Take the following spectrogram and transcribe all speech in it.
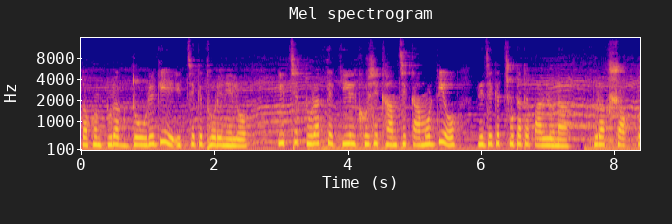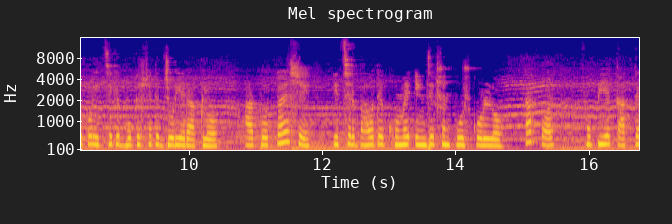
তখন তুরাক দৌড়ে গিয়ে ইচ্ছেকে ধরে নিল। ইচ্ছে তুরাককে কিল খুশি খামচি কামড় দিয়েও নিজেকে ছুটাতে পারল না। তুরাক শক্ত করে ইচ্ছেকে বুকের সাথে জড়িয়ে রাখল। আর প্রত্যয় এসে ইচ্ছের বাহুতে ঘুমের ইঞ্জেকশন পুশ করল। তারপর ফুপিয়ে কাঁদতে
